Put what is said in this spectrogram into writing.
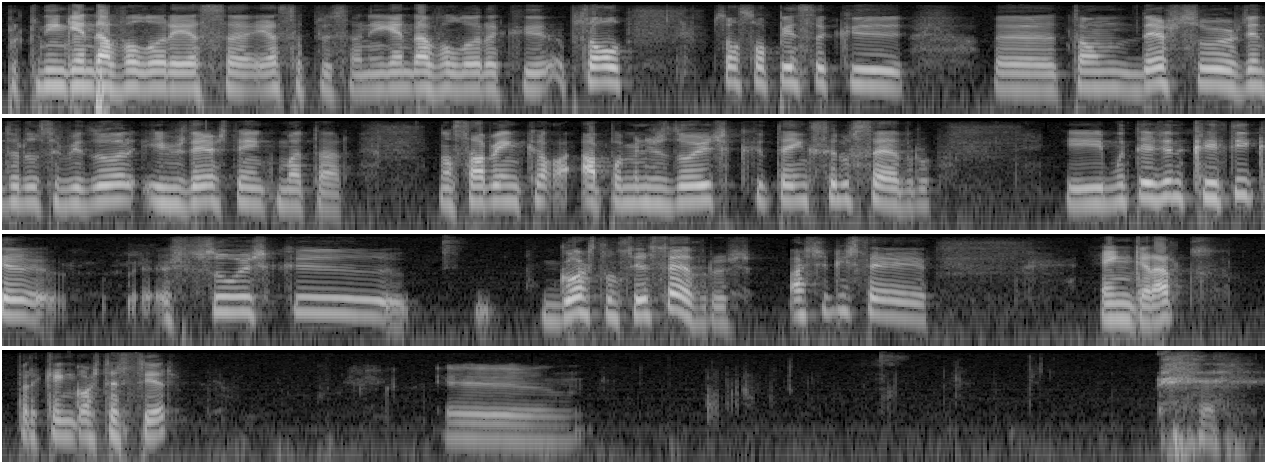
Porque ninguém dá valor a essa, a essa posição, ninguém dá valor a que. O pessoal, o pessoal só pensa que uh, estão 10 pessoas dentro do servidor e os 10 têm que matar. Não sabem que há pelo menos dois que têm que ser o cérebro. E muita gente critica as pessoas que gostam de ser cérebros. Acho que isto é, é ingrato para quem gosta de ser. Uh...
